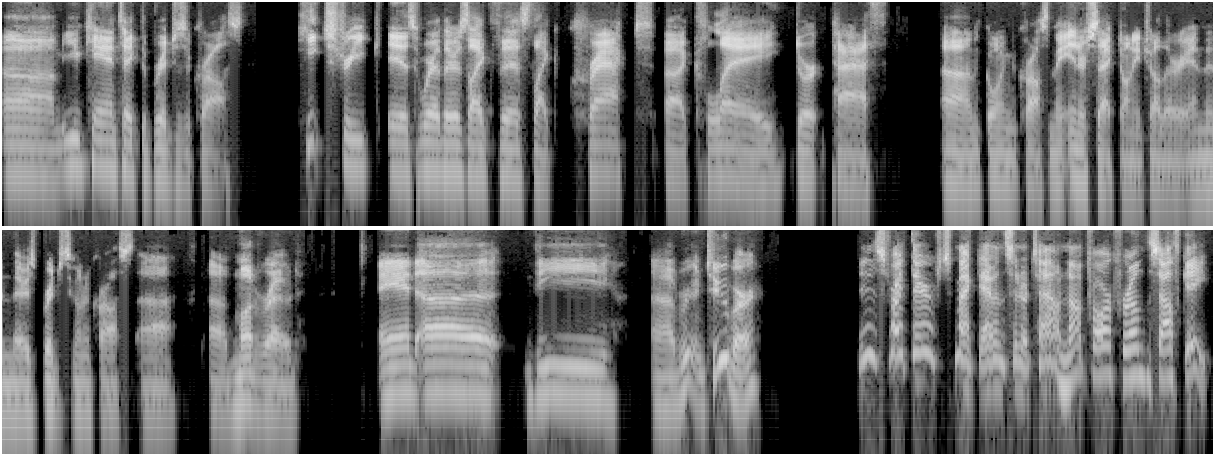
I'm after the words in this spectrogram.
um, you can take the bridges across. Heat Street is where there's like this like cracked uh, clay dirt path um, going across, and they intersect on each other. And then there's bridges going across uh, uh, Mud Road, and uh, the uh, Root and Tuber is right there, smack dab in the center of town, not far from the South Gate.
